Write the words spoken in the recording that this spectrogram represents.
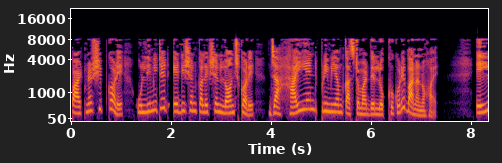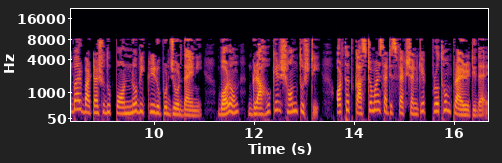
পার্টনারশিপ করে ও লিমিটেড এডিশন কালেকশন লঞ্চ করে, যা হাই এন্ড প্রিমিয়াম কাস্টমারদের লক্ষ্য করে বানানো হয়। এইবার বাটা শুধু পণ্য বিক্রির উপর জোর দেয়নি, বরং গ্রাহকের সন্তুষ্টি, অর্থাৎ কাস্টমার স্যাটিসফ্যাকশনকে প্রথম প্রায়োরিটি দেয়।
